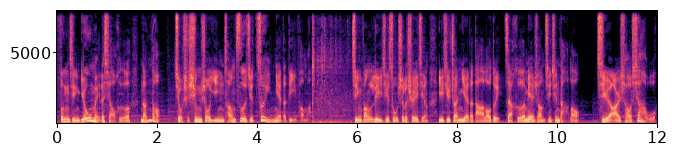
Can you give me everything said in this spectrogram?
风景优美的小河，难道就是凶手隐藏自己罪孽的地方吗？警方立即组织了水警以及专业的打捞队，在河面上进行打捞。七月二十号下午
